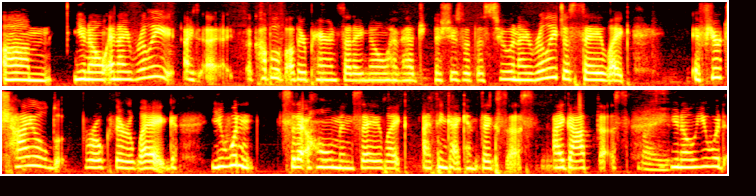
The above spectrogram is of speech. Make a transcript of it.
Um, you know, and I really, I, I, a couple of other parents that I know have had issues with this too, and I really just say like, if your child broke their leg, you wouldn't sit at home and say like i think i can fix this. I got this. Right. you know you would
